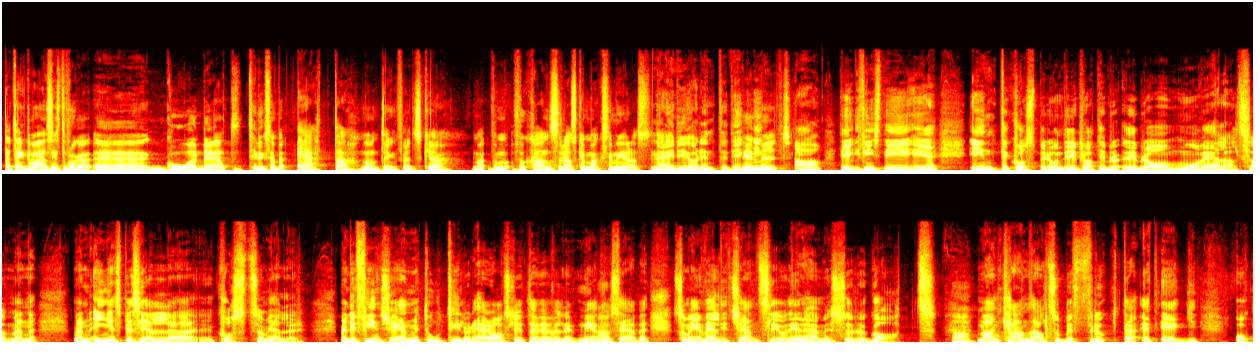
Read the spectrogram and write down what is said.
Jag tänkte bara en sista fråga. Eh, går det att till exempel äta någonting för att, det ska, för, för chanserna ska maximeras? Nej, det gör det inte. Det är en in- myt. Ja, det, finns, det är inte kostberoende. Det är, bra, det är bra- det är att må väl, alltså. men, men ingen speciell eh, kost som gäller. Men det finns ju en metod till, och det här avslutar vi väl med att säga, som är väldigt känslig och det är det här med surrogat. Ja. Man kan alltså befrukta ett ägg och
